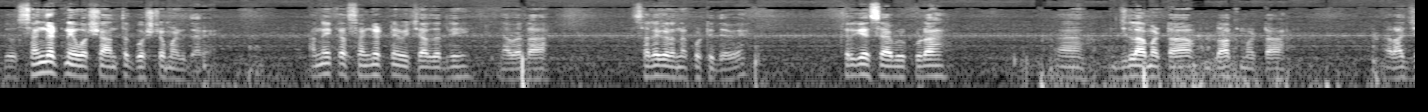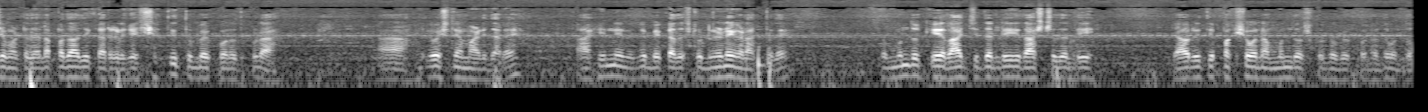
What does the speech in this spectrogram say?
ಇದು ಸಂಘಟನೆ ವರ್ಷ ಅಂತ ಘೋಷಣೆ ಮಾಡಿದ್ದಾರೆ. ಅನೇಕ ಸಂಘಟನೆ ವಿಚಾರದಲ್ಲಿ ನಾವೆಲ್ಲ ಸಲಹೆಗಳನ್ನು ಕೊಟ್ಟಿದ್ದೇವೆ. ಖರ್ಗೆ ಸಾಹೇಬರು ಕೂಡ ಜಿಲ್ಲಾ ಮಟ್ಟ, ಬ್ಲಾಕ್ ಮಟ್ಟ, ರಾಜ್ಯ ಮಟ್ಟದ ಎಲ್ಲ ಪದಾಧಿಕಾರಿಗಳಿಗೆ ಶಕ್ತಿ ತುಂಬಬೇಕು ಅನ್ನೋದು ಕೂಡ ಯೋಚನೆ ಮಾಡಿದ್ದಾರೆ. ಆ ಹಿನ್ನೆಲೆಯಲ್ಲಿ ಬೇಕಾದಷ್ಟು ನಿರ್ಣಯಗಳಾಗ್ತದೆ. ಸೊ ಮುಂದಕ್ಕೆ ರಾಜ್ಯದಲ್ಲಿ, ರಾಷ್ಟ್ರದಲ್ಲಿ ಯಾವ ರೀತಿ ಪಕ್ಷವನ್ನು ಮುಂದುವರ್ಸ್ಕೊಂಡು ಹೋಗಬೇಕು ಅನ್ನೋದು ಒಂದು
